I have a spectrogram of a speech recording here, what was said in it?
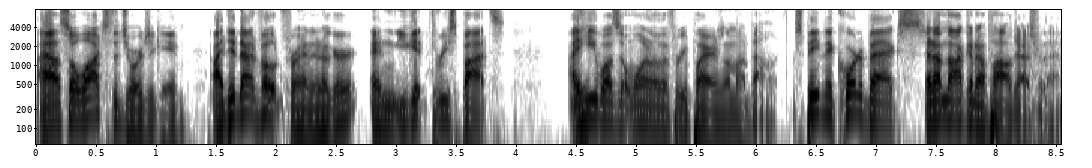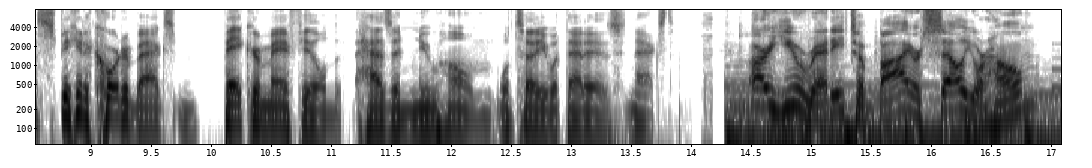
I also watched the Georgia game. I did not vote for Hendon Hooker, and you get three spots. I, he wasn't one of the three players on my ballot, Speaking of quarterbacks, and I'm not going to apologize for that. Speaking of quarterbacks, Baker Mayfield has a new home. We'll tell you what that is next. Are you ready to buy or sell your home?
